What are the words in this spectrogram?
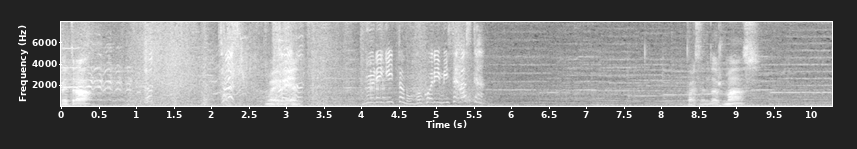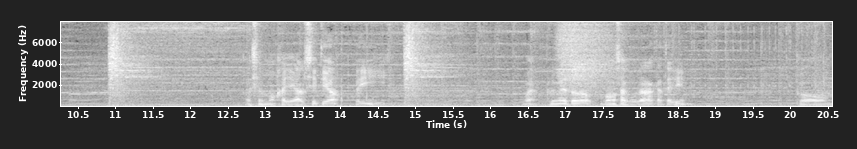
Petra. Muy bien. Pasen dos más. A ver si el monje llega al sitio. Uy. Bueno, primero de todo, vamos a curar a Caterine. Con...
